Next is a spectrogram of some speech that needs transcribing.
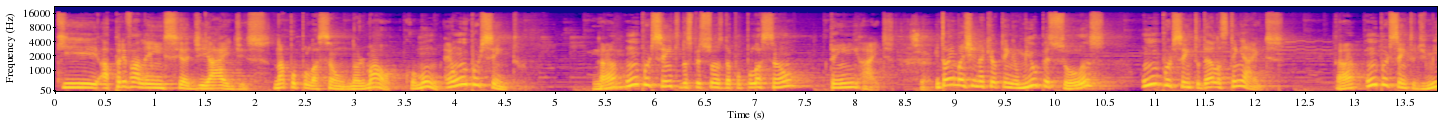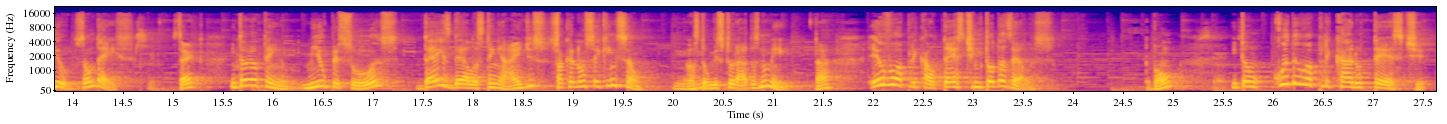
que a prevalência de AIDS na população normal, comum, é 1%. Tá? 1% das pessoas da população tem AIDS. Certo. Então imagina que eu tenho mil pessoas, 1% delas tem AIDS. Tá? 1% de mil são 10. Certo? Então eu tenho mil pessoas, 10 delas têm AIDS, só que eu não sei quem são. Elas estão misturadas no meio. Tá? Eu vou aplicar o teste em todas elas. Tá bom? Então, quando eu aplicar o teste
